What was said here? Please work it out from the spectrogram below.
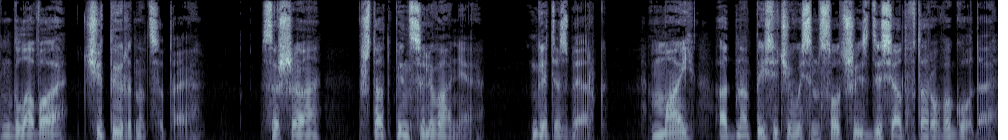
Глава 14. США, штат Пенсильвания. Геттисберг. Май 1862 года.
